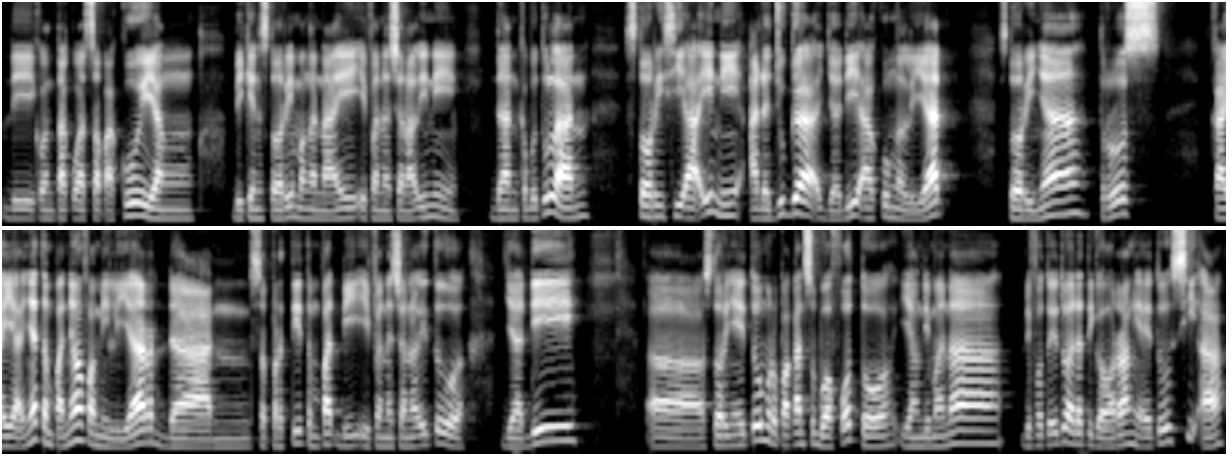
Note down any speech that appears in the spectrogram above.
di kontak WhatsApp aku yang bikin story mengenai event nasional ini dan kebetulan story si A ini ada juga. Jadi aku ngeliat storynya terus kayaknya tempatnya familiar dan seperti tempat di event nasional itu. Jadi uh, storynya itu merupakan sebuah foto yang di mana di foto itu ada tiga orang yaitu si A,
